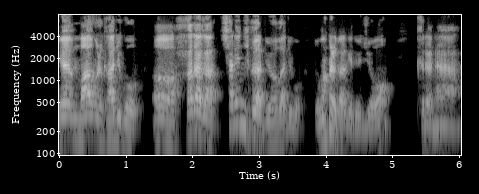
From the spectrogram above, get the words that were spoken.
예, 마음을 가지고 어, 하다가 살인자가 되어가지고 도망을 가게 되죠. 그러나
